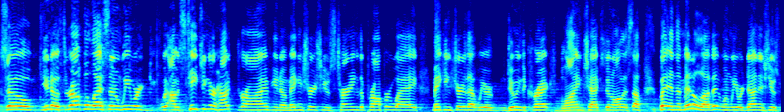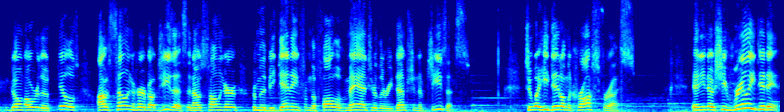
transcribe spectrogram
so, you know, throughout the lesson, we were, I was teaching her how to drive, you know, making sure she was turning the proper way, making sure that we were doing the correct blind checks, doing all that stuff. But in the middle of it, when we were done and she was going over those skills, I was telling her about Jesus. And I was telling her from the beginning, from the fall of man to the redemption of Jesus, to what he did on the cross for us. And, you know, she really didn't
